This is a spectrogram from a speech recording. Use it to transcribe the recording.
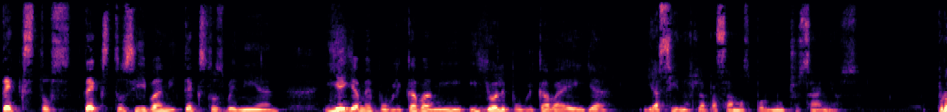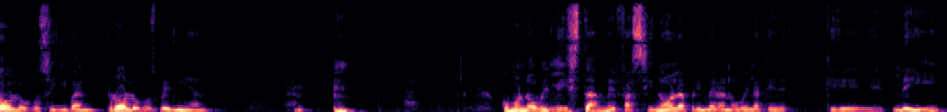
textos, textos iban y textos venían, y ella me publicaba a mí y yo le publicaba a ella y así nos la pasamos por muchos años. Prólogos iban, prólogos venían. Como novelista me fascinó la primera novela que, que leí.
